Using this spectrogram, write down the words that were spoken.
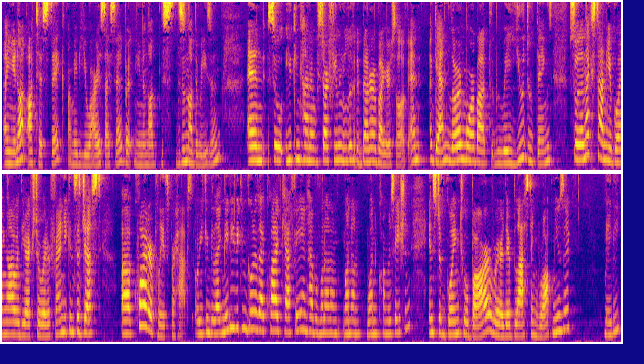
And you're not autistic, or maybe you are, as I said, but you know, not this. This is not the reason. And so you can kind of start feeling a little bit better about yourself. And again, learn more about the way you do things. So the next time you're going out with your extroverted friend, you can suggest a quieter place perhaps. Or you can be like maybe we can go to that quiet cafe and have a one-on one-on-one conversation instead of going to a bar where they're blasting rock music maybe.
